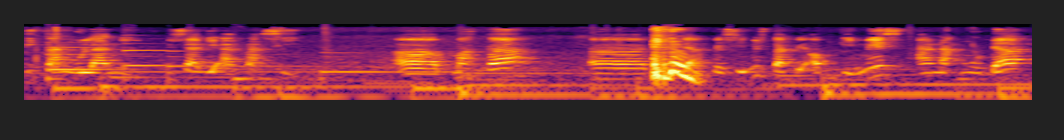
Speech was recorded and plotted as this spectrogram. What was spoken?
ditanggulangi, bisa diatasi. Uh, maka uh, tidak pesimis tapi optimis anak muda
